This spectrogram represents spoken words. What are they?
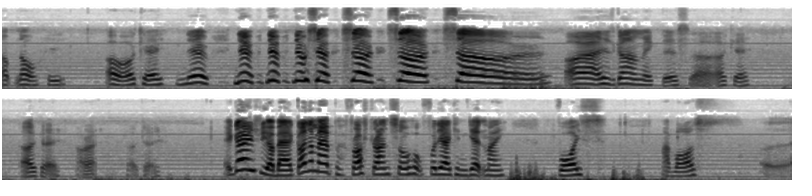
Oh, no. He. Oh, okay. No, no, no, no, sir, sir, sir, sir. Alright, he's gonna make this. Uh, okay. Okay, alright. Okay. Hey guys, we are back on the map, Frost Run, so hopefully I can get my voice, my boss. Uh,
